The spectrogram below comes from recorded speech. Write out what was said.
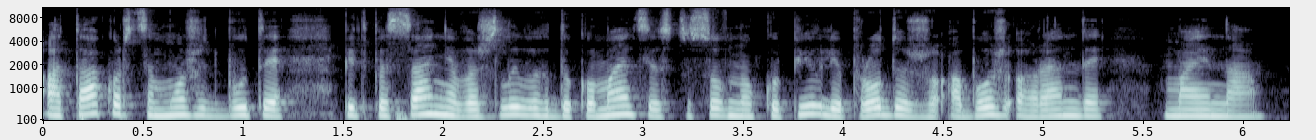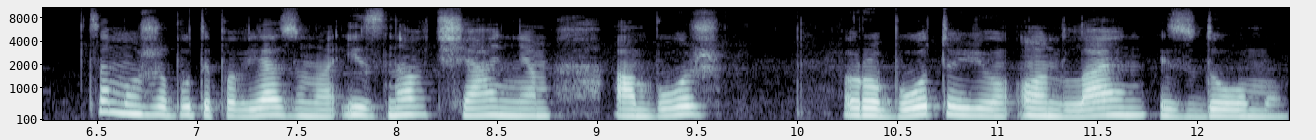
А також це можуть бути підписання важливих документів стосовно купівлі, продажу або ж оренди майна. Це може бути пов'язано із навчанням або ж роботою онлайн із дому.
